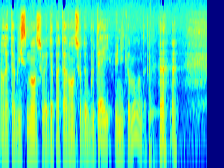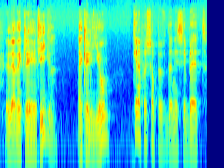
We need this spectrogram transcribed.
un rétablissement sur les deux pattes avant sur deux bouteilles, unique au monde. avec les tigres, avec les lions. Quelle impression peuvent donner ces bêtes,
